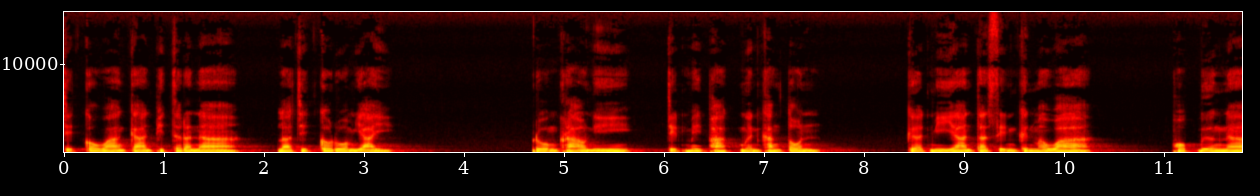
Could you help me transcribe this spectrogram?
จิตก็วางการพิจารณา แล้วจิตก็รวมใหญ่ รวมคราวนี้ จิตไม่พักเหมือนข้างต้น เกิดมียานตัดสินขึ้นมาว่า พบเบื้องหน้า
